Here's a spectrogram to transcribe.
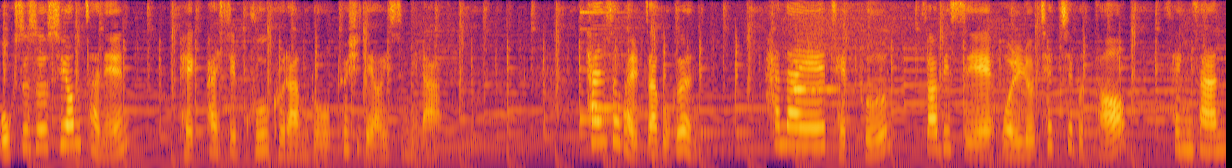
옥수수 수염차는 189g으로 표시되어 있습니다. 탄소 발자국은 하나의 제품, 서비스의 원료 채취부터 생산,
